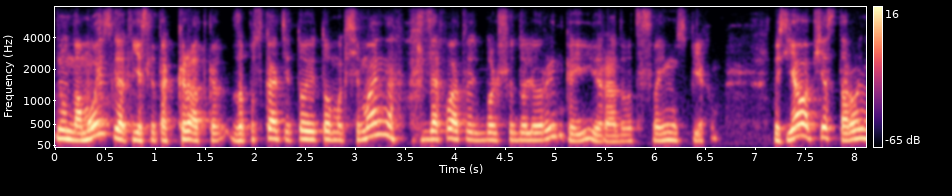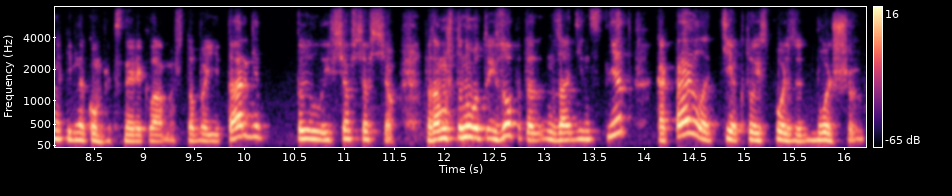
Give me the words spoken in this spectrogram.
Ну, на мой взгляд, если так кратко, запускать и то, и то максимально, захватывать большую долю рынка и радоваться своим успехам. То есть я вообще сторонник именно комплексной рекламы, чтобы и таргет был, и все-все-все. Потому что, ну вот из опыта за 11 лет, как правило, те, кто использует большую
